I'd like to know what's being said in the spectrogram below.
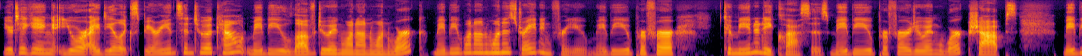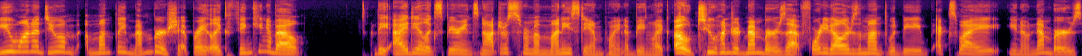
You're taking your ideal experience into account. Maybe you love doing one on one work. Maybe one on one is draining for you. Maybe you prefer community classes. Maybe you prefer doing workshops. Maybe you want to do a, a monthly membership, right? Like thinking about the ideal experience, not just from a money standpoint of being like, oh, 200 members at $40 a month would be XY, you know, numbers,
